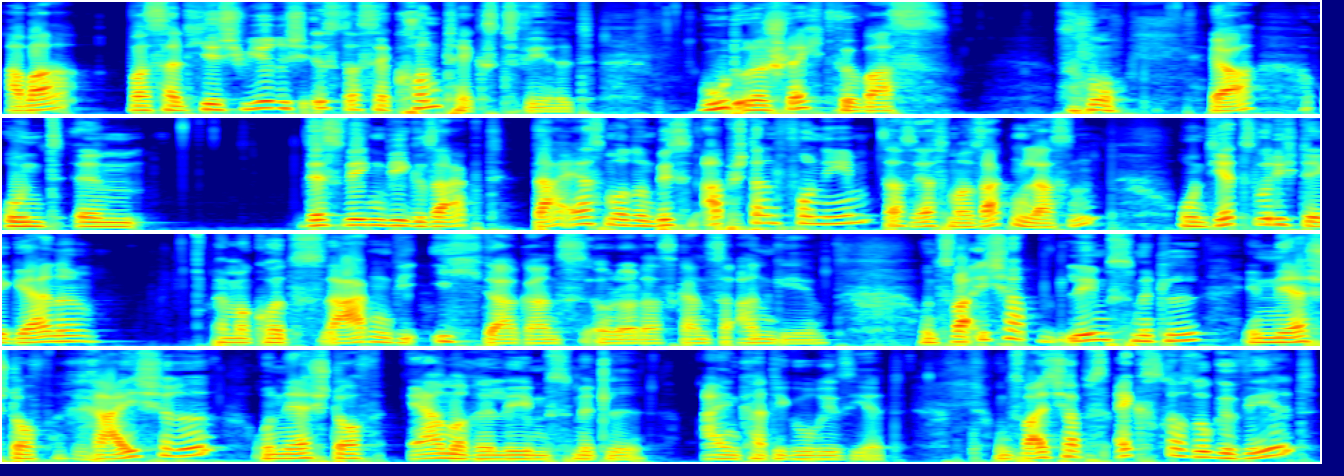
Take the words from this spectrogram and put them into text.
Aber was halt hier schwierig ist, dass der Kontext fehlt. Gut oder schlecht für was? So, ja. Und ähm, deswegen, wie gesagt, da erstmal so ein bisschen Abstand von nehmen, das erstmal sacken lassen. Und jetzt würde ich dir gerne einmal kurz sagen, wie ich da ganz oder das Ganze angehe. Und zwar, ich habe Lebensmittel in nährstoffreichere und nährstoffärmere Lebensmittel einkategorisiert. Und zwar, ich habe es extra so gewählt.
